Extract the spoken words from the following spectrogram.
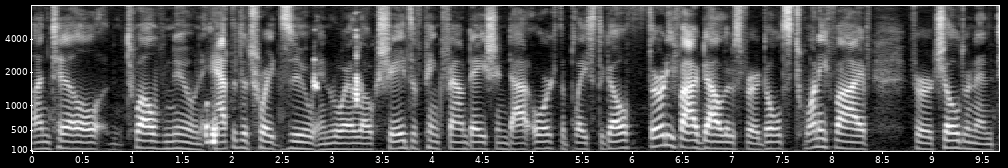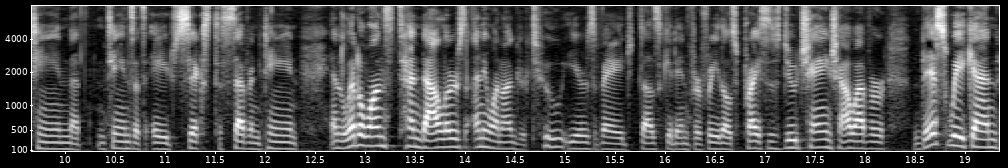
until 12 noon at the Detroit Zoo in Royal Oak. Shadesofpinkfoundation.org, the place to go. $35 for adults, 25 for children and teen that, teens that's age 6 to 17 and little ones $10 anyone under 2 years of age does get in for free. Those prices do change. However this weekend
